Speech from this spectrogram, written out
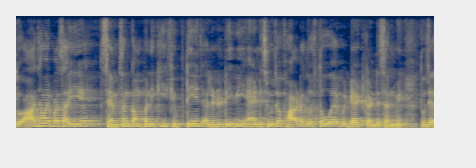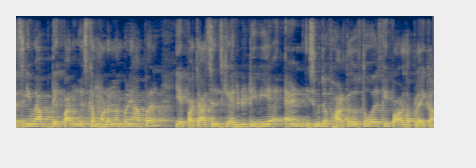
तो आज हमारे पास आई है सैमसंग कंपनी की 50 इंच एलईडी टीवी एंड इसमें जो फॉल्ट है दोस्तों, वो है अभी डेड कंडीशन में। तो जैसे कि मैं आप देख पा रहे होंगे इसका मॉडल नंबर यहाँ पर, ये 50 इंच की एलईडी टीवी है एंड इसमें जो फॉल्ट है दोस्तों, वो है इसकी पावर सप्लाई का।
